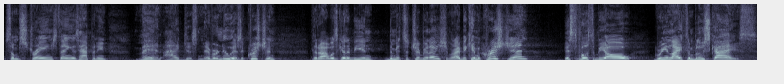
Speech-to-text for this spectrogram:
some strange thing is happening. Man, I just never knew as a Christian that I was going to be in the midst of tribulation. When I became a Christian, it's supposed to be all green lights and blue skies.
